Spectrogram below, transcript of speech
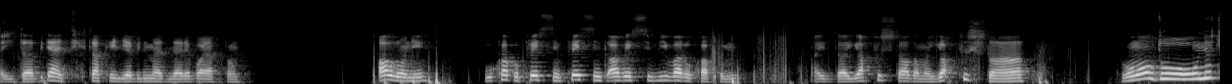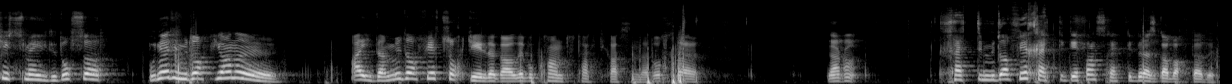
Ayda bir dənə tik-tak eləyə bilmədilər e, bayaqdan. Al Roni. Lukaku pressing, pressing agresivliyi var Lukaku'nun. Ayda yapış da adama, yapış da. Ronaldo o nə keçməkdir dostlar? Bu nədir müdafiyanı? Ayda müdafiə çox geridə qaldı bu Kantu taktikasında dostlar. Yəni xətti müdafiə xətti, defans xətti biraz qabaqdadır.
